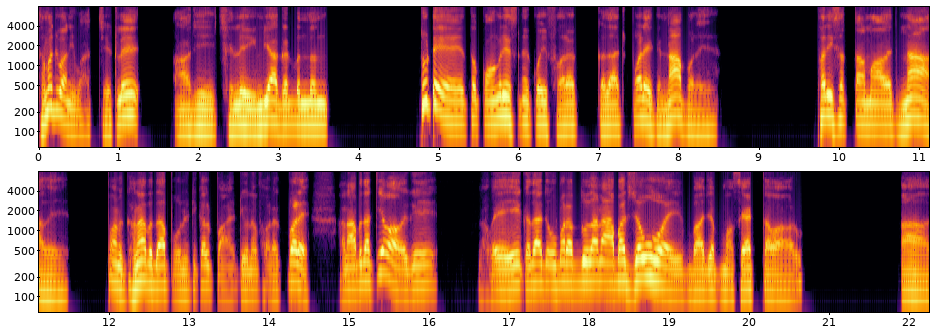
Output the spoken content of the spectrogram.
સમજવાની વાત છે. એટલે આ જે છેલ્લે ઇન્ડિયા ગઠબંધન તૂટે તો કોંગ્રેસને કોઈ ફરક કદાચ પડે કે ના પડે? ફરી સત્તામાં આવે કે ના આવે? પણ ઘણા બધા પોલિટિકલ પાર્ટીઓને ફરક પડે. અને આ બધા કેવા હોય કે હવે એ કદાચ ઉમર અબ્દુલ્લાને આ બાજુ જવું હોય ભાજપમાં સેટ થવાવાળું. આ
